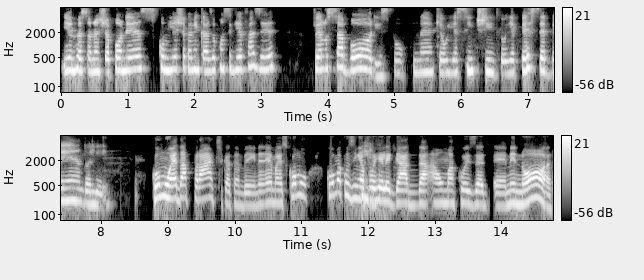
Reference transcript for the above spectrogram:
Ia no restaurante japonês, comia, chegava em casa, eu conseguia fazer pelos sabores, né, que eu ia sentindo, que eu ia percebendo ali. Como é da prática também, né? Mas como como a cozinha foi relegada a uma coisa é, menor,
